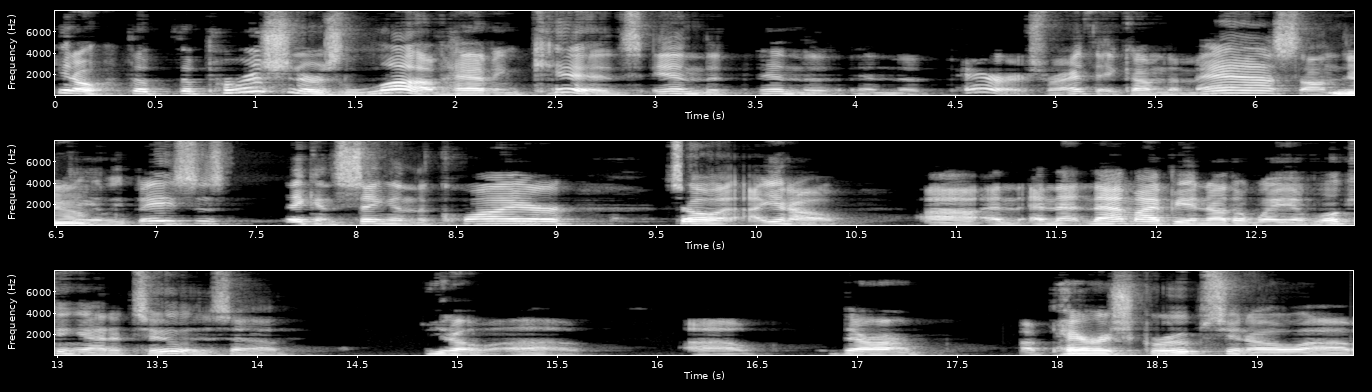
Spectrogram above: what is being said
you know the, the parishioners love having kids in the in the in the parish, right? They come to mass on the Yeah. daily basis. They can sing in the choir. So uh, you know, uh, and and that that might be another way of looking at it too. Is uh, you know, uh, uh, there are uh, parish groups. You know, uh,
